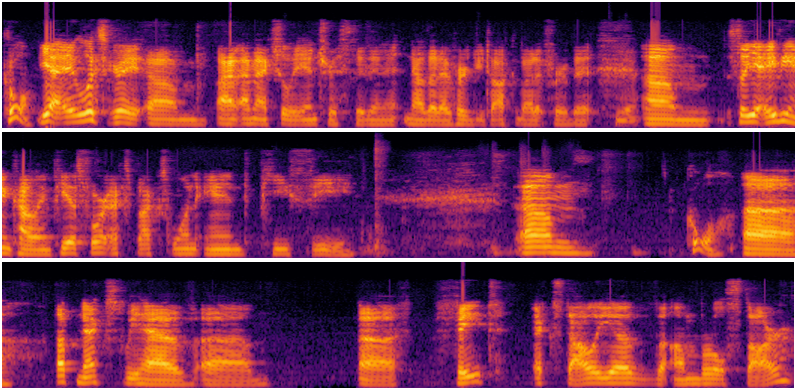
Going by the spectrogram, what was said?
Cool. Yeah, it looks great. Um, I, am actually interested in it now that I've heard you talk about it for a bit. Yeah. Um, so yeah, Aven Colony, PS4, Xbox One, and PC. Um, cool. Uh, up next we have uh, uh, Fate Extella: The Umbral Star.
